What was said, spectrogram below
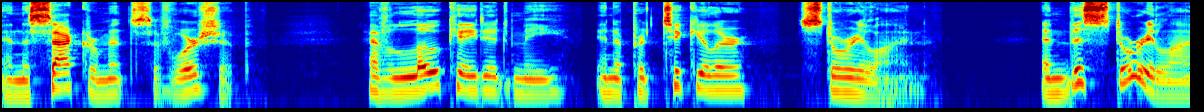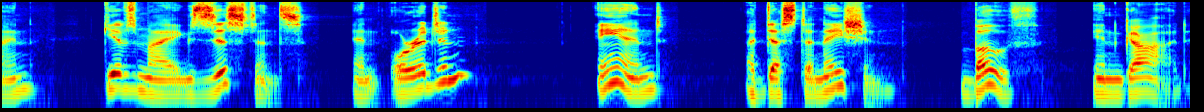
and the sacraments of worship have located me in a particular storyline. And this storyline gives my existence an origin and a destination, both in God.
